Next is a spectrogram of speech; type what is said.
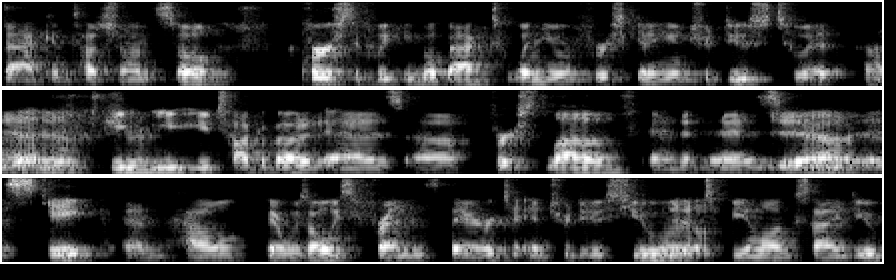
back and touch on. So, first, if we can go back to when you were first getting introduced to it, uh, yeah, yeah, you, sure. you, you talk about it as uh, first love and as Yeah, an yeah. escape, and how there was always friends there to introduce you or to be alongside you.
